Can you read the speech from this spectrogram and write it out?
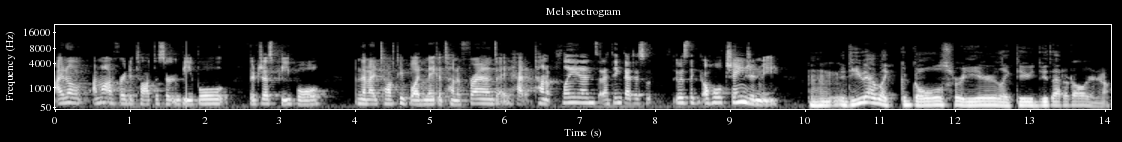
I don't, I'm not afraid to talk to certain people. They're just people. And then I'd talk to people, I'd make a ton of friends. I had a ton of plans. And I think that just, it was like a whole change in me. Mm-hmm. Do you have like good goals for a year? Like, do you do that at all or no?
